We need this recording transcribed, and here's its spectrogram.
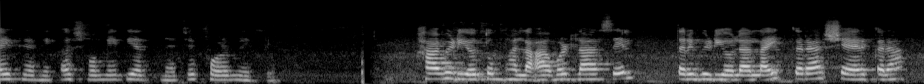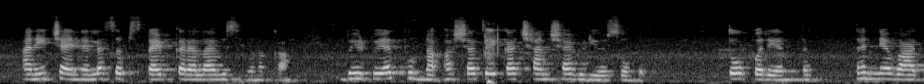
ऐकल्याने अश्वमेध यज्ञाचे फळ मिळते. हा व्हिडिओ तुम्हाला आवडला असेल तर व्हिडिओला लाईक करा, शेअर करा आणि चॅनलला सबस्क्राईब करायला विसरू नका. भेटूयात पुन्हा अशाच एका छानशा व्हिडिओसोबत. तोपर्यंत धन्यवाद.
